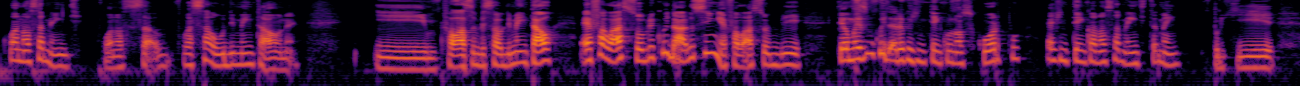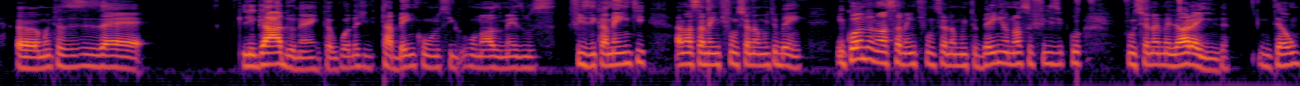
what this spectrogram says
com a nossa mente, com a nossa com a saúde mental, né? E falar sobre saúde mental é falar sobre cuidado, sim, é falar sobre ter o mesmo cuidado que a gente tem com o nosso corpo, a gente tem com a nossa mente também, porque uh, muitas vezes é ligado, né? Então, quando a gente está bem com, com nós mesmos fisicamente, a nossa mente funciona muito bem. E quando a nossa mente funciona muito bem, o nosso físico funciona melhor ainda. Então,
